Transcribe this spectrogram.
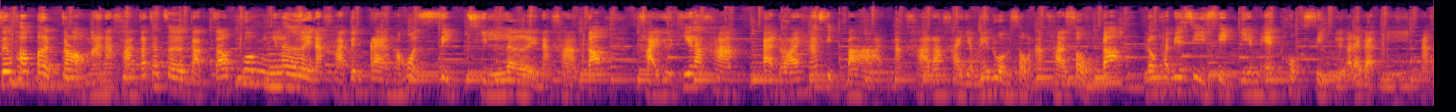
ซึ่งพอเปิดกล่องมานะคะ ก็จะเจอกับเจ้าพวกนี้เลยนะคะ เป็นแปรงทั้งหมด 10 ชิ้นเลยนะคะ ก็ขายอยู่ที่ราคา 850 บาทนะคะ ราคายังไม่รวมส่งนะคะ ส่งก็ลงทะเบียน 40 EMS 60 หรืออะไรแบบนี้นะ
